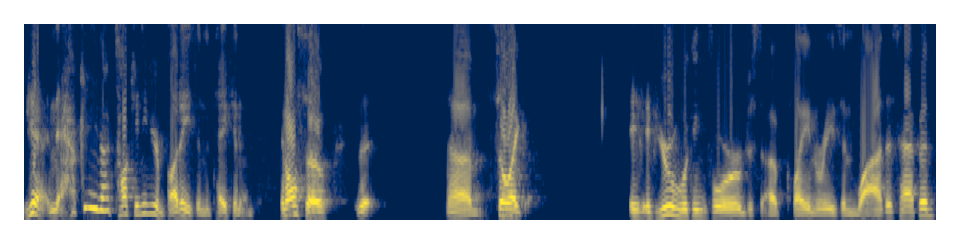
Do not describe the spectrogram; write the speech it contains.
Yeah, and how can you not talk any of your buddies into taking them? And also, the um, so like, if, if you're looking for just a plain reason why this happened,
